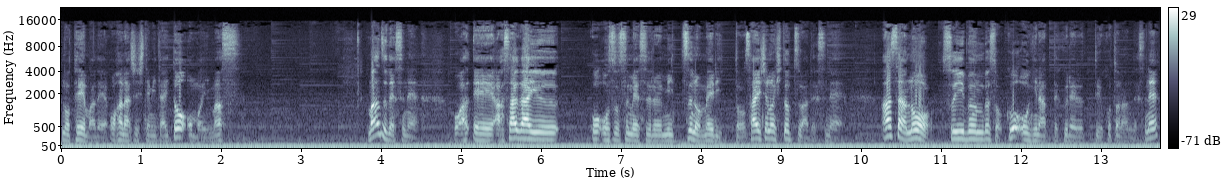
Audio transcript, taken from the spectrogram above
のテーマでお話ししてみたいと思います。まずですね、えー、朝がゆをおすすめする3つのメリット。最初の1つはですね、朝の水分不足を補ってくれるっていうことなんですね。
